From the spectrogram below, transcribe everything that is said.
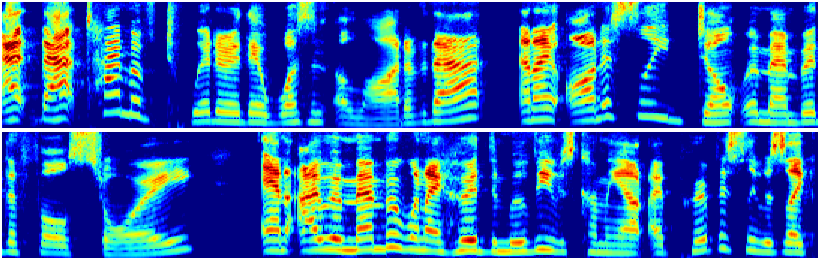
at that time of Twitter, there wasn't a lot of that. And I honestly don't remember the full story. And I remember when I heard the movie was coming out, I purposely was like,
